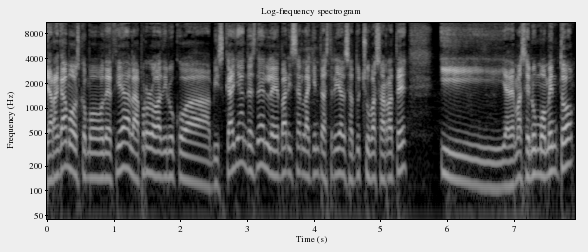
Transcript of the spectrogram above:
Y arrancamos, como decía, la prórroga de Iruko a Vizcaya desde el Barisar la quinta estrella de Satuchu Basarrate y, además en un momento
